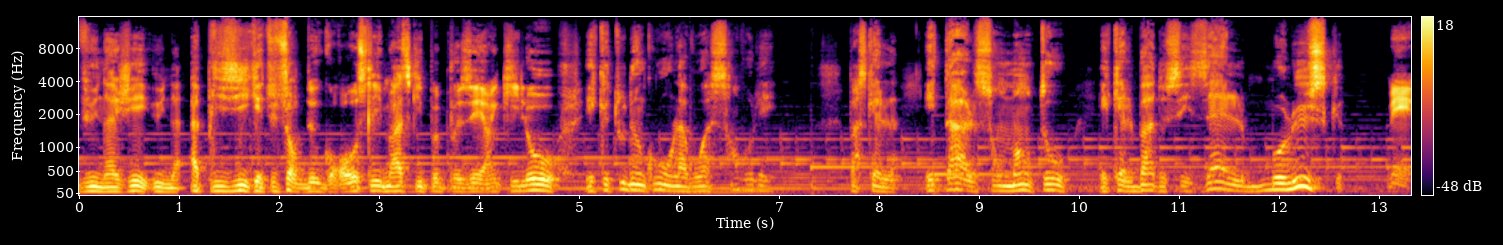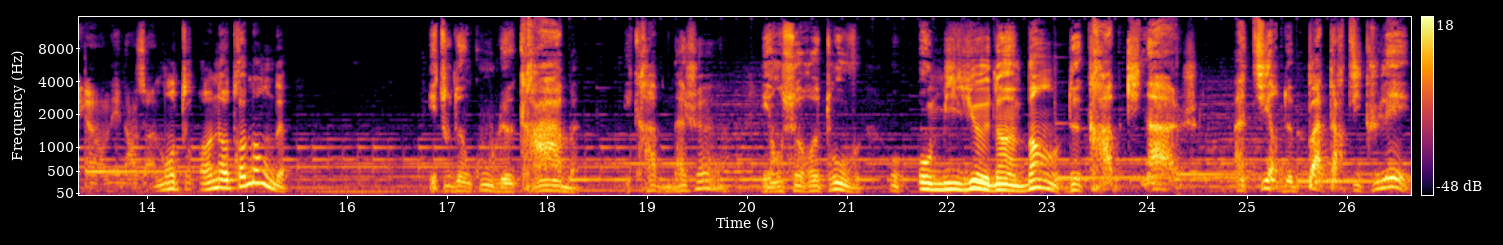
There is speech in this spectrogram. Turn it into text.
vu nager une aplysie qui est une sorte de grosse limace qui peut peser un kilo et que tout d'un coup on la voit s'envoler parce qu'elle étale son manteau et qu'elle bat de ses ailes mollusques. Mais on est dans un, autre monde. Et tout d'un coup, le crabe est crabe nageur. Et on se retrouve au, milieu d'un banc de crabes qui nagent, à tir de pattes articulées.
